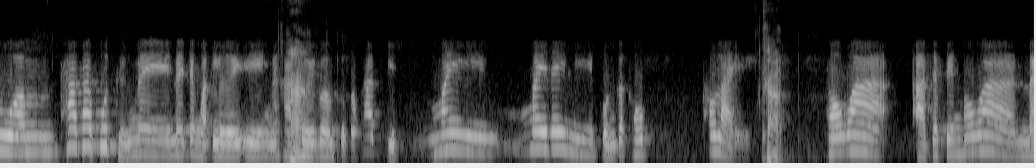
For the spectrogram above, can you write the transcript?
รวมถ้าถ้าพูดถึงในในจังหวัดเลยเองนะคะ โดยรวมสุขภาพจิตไม่ไม่ได้มีผลกระทบเท่าไหร่ครับ เพราะว่าอาจจะเป็นเพราะว่าใน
